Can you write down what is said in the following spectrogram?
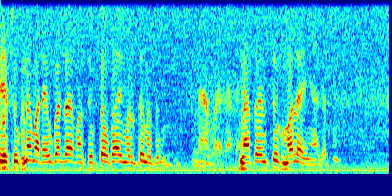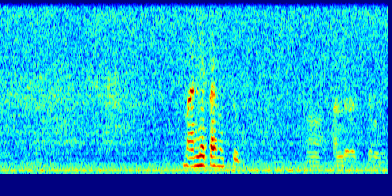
એ સુખ ના માટે એવું કરતા પણ સુખ તો તોય મળતું નતું. ના તો એમ સુખ મળે અહીંયા આગળ માન્યતાનું સુખ. અંદર જ છે બધું.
